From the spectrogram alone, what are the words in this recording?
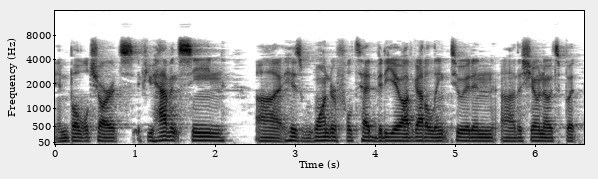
and bubble charts. If you haven't seen uh, his wonderful TED video, I've got a link to it in uh, the show notes, but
